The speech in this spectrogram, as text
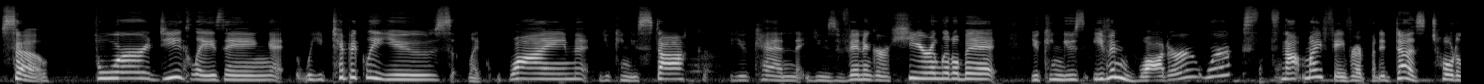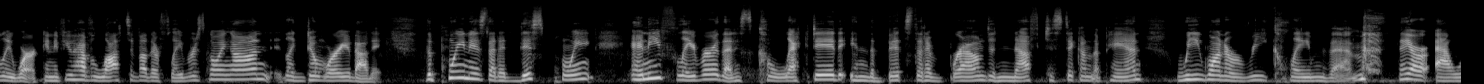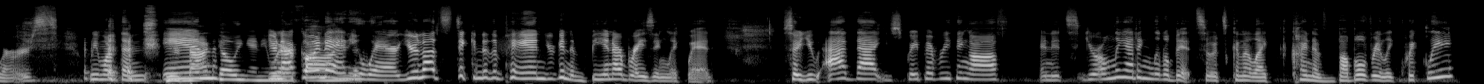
So, for deglazing, we typically use like wine, you can use stock, you can use vinegar here a little bit. You can use even water works. It's not my favorite, but it does totally work. And if you have lots of other flavors going on, like don't worry about it. The point is that at this point, any flavor that is collected in the bits that have browned enough to stick on the pan, we want to reclaim them. they are ours. We want them You're in. not going anywhere. You're not going anywhere. You're not sticking to the pan. You're going to be in our braising liquid. So you add that, you scrape everything off, and it's you're only adding little bits, so it's going to like kind of bubble really quickly.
